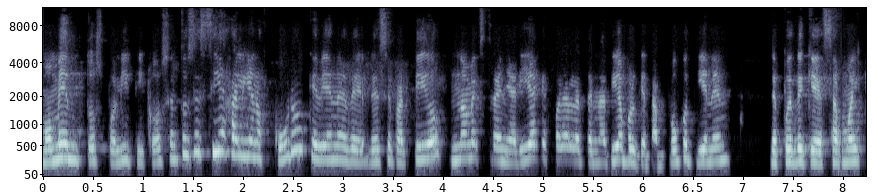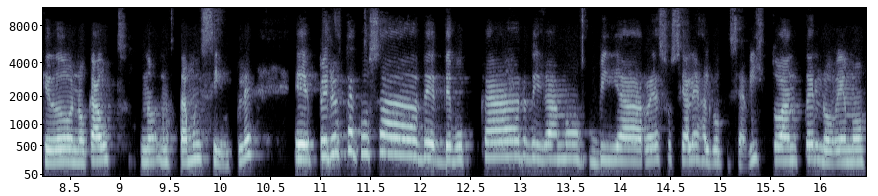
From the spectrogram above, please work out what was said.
momentos políticos. Entonces sí es alguien oscuro que viene de, ese partido. No me extrañaría que fuera la alternativa porque tampoco tienen después de que Samuel quedó knockout, no, no está muy simple. Eh, pero esta cosa de, buscar, digamos, vía redes sociales, algo que se ha visto antes, lo vemos,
